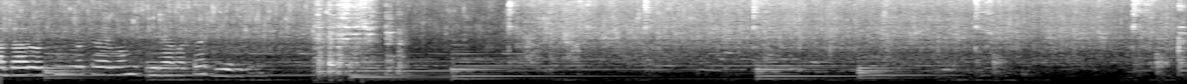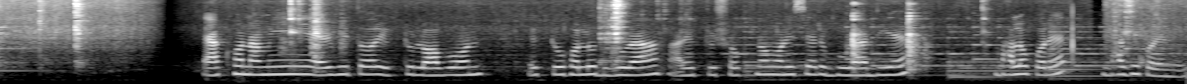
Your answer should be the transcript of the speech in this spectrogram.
আদা, রসুন বাটা এবং জিরা বাটা দিয়ে দিই এখন আমি এর ভিতর একটু লবণ, একটু হলুদ গুঁড়া আর একটু শুকনো মরিচের গুঁড়া দিয়ে ভালো করে ভাজি করে নিব।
